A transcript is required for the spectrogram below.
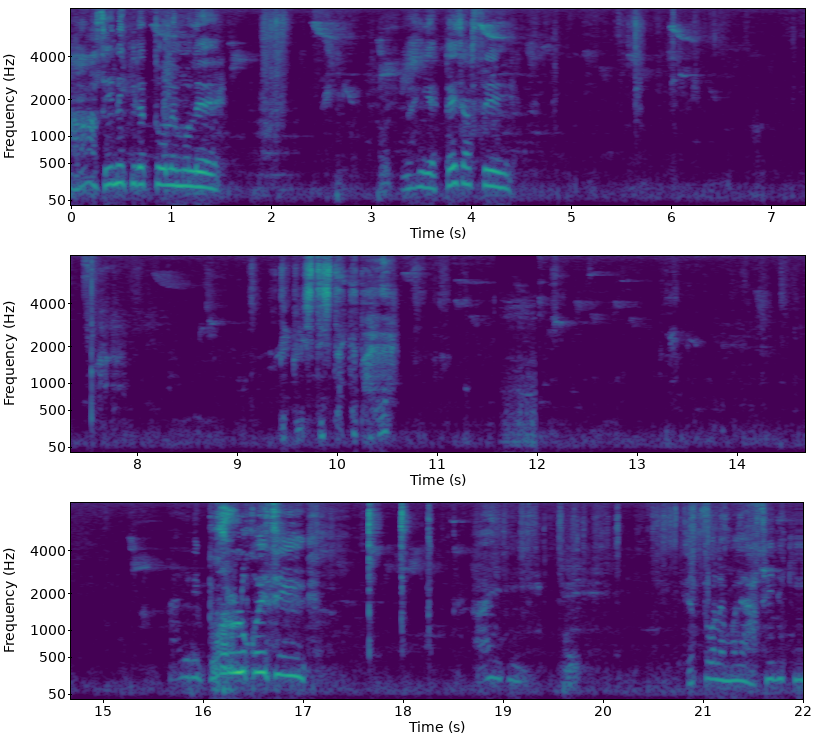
আর, আছে নাকি তোলে মোলে নাকি একটাই ছাড়ছে বৃষ্টিস দেখে তা হ্যাঁ বড় লোক হয়েছে তোলে মলে আসে নাকি?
